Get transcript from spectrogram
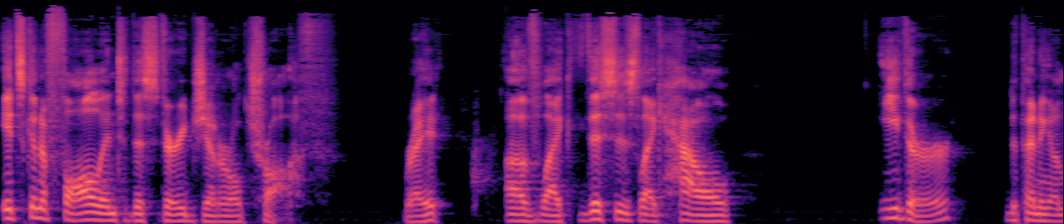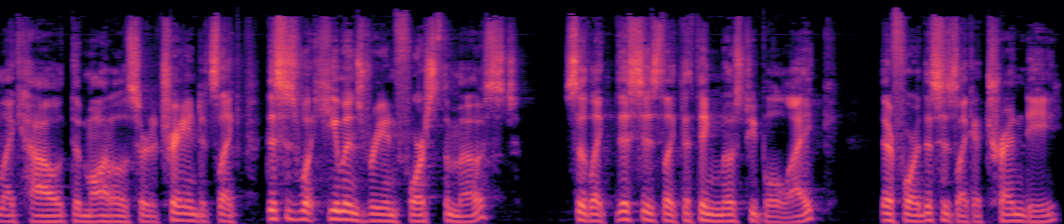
it's going to fall into this very general trough, right? Of like this is like how either depending on like how the model is sort of trained, it's like this is what humans reinforce the most so like this is like the thing most people like. Therefore, this is like a trendy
